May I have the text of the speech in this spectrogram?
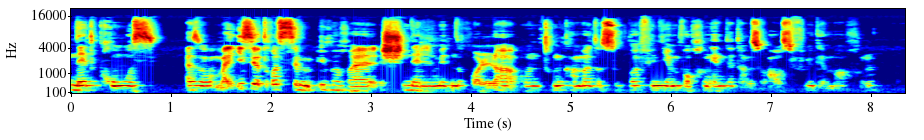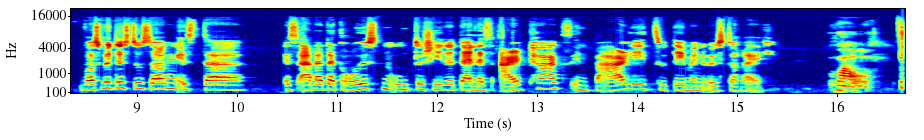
nicht groß. Also man ist ja trotzdem überall schnell mit dem Roller und darum kann man da super, finde ich, am Wochenende dann so Ausflüge machen. Was würdest du sagen, ist der ist einer der größten Unterschiede deines Alltags in Bali zu dem in Österreich? Wow.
